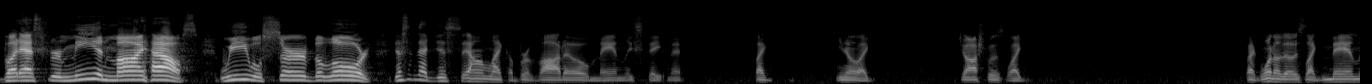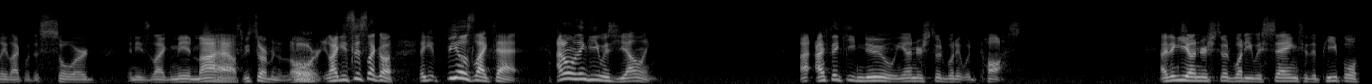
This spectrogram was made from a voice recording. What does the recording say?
But as for me and my house, we will serve the Lord. Doesn't that just sound like a bravado, manly statement? Like, you know, like Joshua's like, like one of those like manly, like with a sword. And he's like, me and my house, we serving the Lord. Like, it's just like a, like it feels like that. I don't think he was yelling. I, I think he knew, he understood what it would cost. I think he understood what he was saying to the people,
